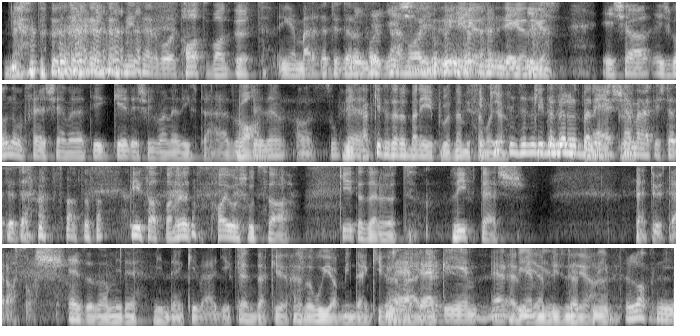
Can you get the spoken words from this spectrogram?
Méter volt? 65. Igen, bár a tetőtel azt hogy számoljuk. Igen, igen, is. igen. És, a, és gondolom felső emeleti kérdés, hogy van-e lift a házban Van. például? Az szuper. Hát 2005-ben épült, nem hiszem, hogy... a- 2005-ben 2005-ben Első épült. emelet és tudom. 1065, Hajós utca, 2005, liftes, tetőteraszos. Ez az, amire mindenki vágyik. Érdekli, ez a újabb mindenkivel Lehet vágyik. Airbnb, Airbnb-zni, Airbnb-ztetni. Lakni,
